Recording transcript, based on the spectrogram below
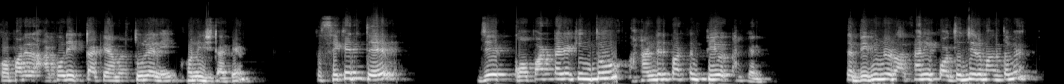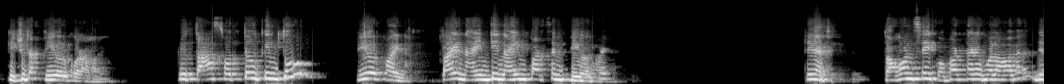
কপারের আকরিকটাকে আমরা তুলে নিই, খনিজটাকে, তো সেক্ষেত্রে যে কপারটাকে কিন্তু হান্ড্রেড পার্সেন্ট পিওর থাকে না। বিভিন্ন রাসায়নিক পদ্ধতির মাধ্যমে কিছুটা পিওর করা হয়। কিন্তু তা সত্ত্বেও কিন্তু পিওর হয় না। প্রায় নাইনটি নাইন পার্সেন্ট পিওর হয়। ঠিক আছে? তখন সেই কপারটাকে বলা হবে যে,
